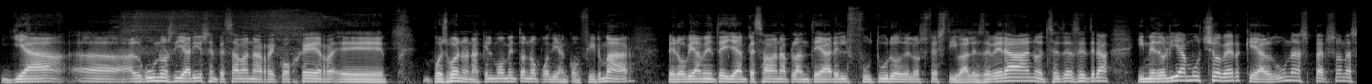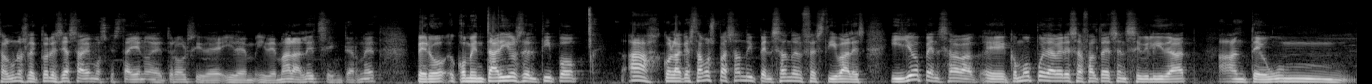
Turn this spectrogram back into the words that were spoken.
ya ah, algunos diarios empezaban a recoger, eh, pues bueno, en aquel momento no podían confirmar, pero obviamente ya empezaban a plantear el futuro de los festivales de verano, etcétera, etcétera. Y me dolía mucho ver que algunas personas, algunos lectores, ya sabemos que está lleno de trolls y de, y de, y de mala leche Internet, pero comentarios del tipo ah, con la que estamos pasando y pensando en festivales. Y yo pensaba, eh, ¿cómo puede haber esa falta de sensibilidad ante un,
